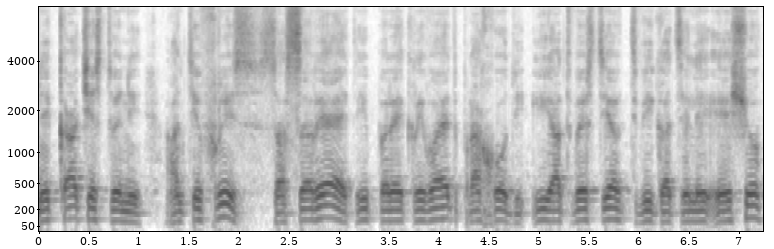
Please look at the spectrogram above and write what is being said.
некачественный антифриз засоряет и перекрывает проходы и отверстия в двигателе. Еще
